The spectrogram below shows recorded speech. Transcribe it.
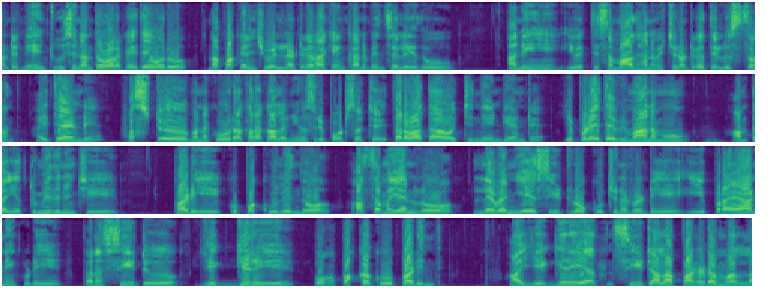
అంటే నేను చూసినంత వరకు అయితే ఎవరు నా పక్క నుంచి వెళ్ళినట్టుగా నాకేం కనిపించలేదు. అని ఈ వ్యక్తి సమాధానం ఇచ్చినట్టుగా తెలుస్తోంది. అయితే అండి ఫస్ట్ మనకు రకరకాల న్యూస్ రిపోర్ట్స్ వచ్చాయి. తర్వాత వచ్చింది ఏంటి అంటే ఎప్పుడైతే విమానము అంత ఎత్తు మీద నుంచి పడి కుప్ప కూలిందో ఆ సమయంలో లెవెన్ ఏ సీట్లో కూర్చున్నటువంటి ఈ ప్రయాణికుడి తన సీటు ఎగ్గిరి ఒక పక్కకు పడింది. ఆ ఎగ్గిరి సీట్ అలా పడడం వల్ల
